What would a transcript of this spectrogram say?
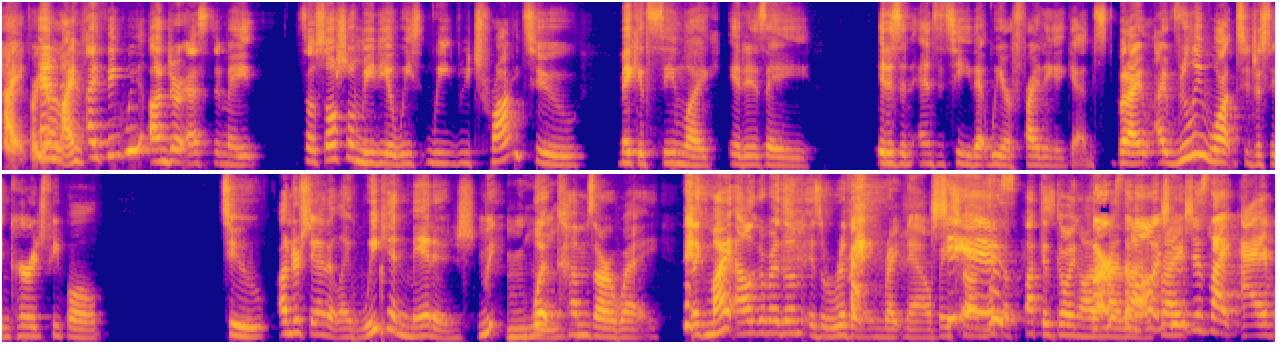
fight for your life I think we underestimate. So social media, we we we try to make it seem like it is a it is an entity that we are fighting against. But I I really want to just encourage people to understand that like we can manage what Mhm. comes our way. Like my algorithm is rhythming right now based She on is. what the fuck is going on First in my of all, life, she right? was just like, I've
